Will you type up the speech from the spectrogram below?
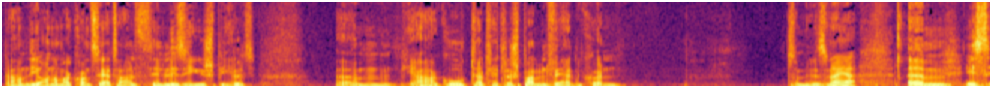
Da haben die auch nochmal Konzerte als Thin Lizzy gespielt. Ähm, ja, gut, das hätte spannend werden können. Zumindest. Naja, ähm, Ist,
